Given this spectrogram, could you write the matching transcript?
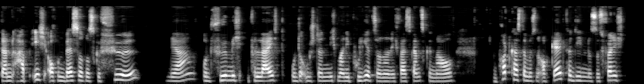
dann habe ich auch ein besseres Gefühl, ja, und fühle mich vielleicht unter Umständen nicht manipuliert, sondern ich weiß ganz genau, Podcaster müssen auch Geld verdienen. Das ist völlig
